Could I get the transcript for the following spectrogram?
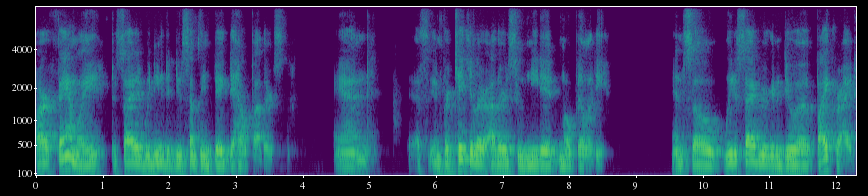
our family decided we needed to do something big to help others, and in particular, others who needed mobility. And so we decided we were going to do a bike ride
